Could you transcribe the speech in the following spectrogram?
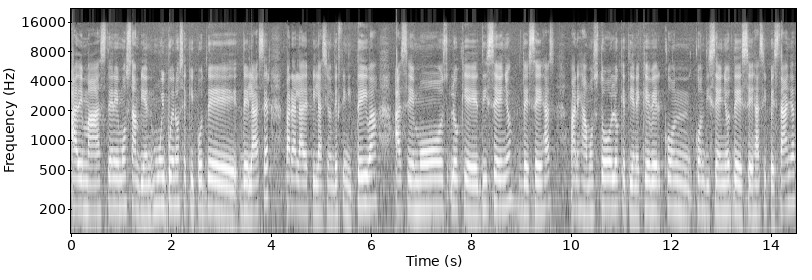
Además, tenemos también muy buenos equipos de, de láser para la depilación definitiva. Hacemos lo que es diseño de cejas manejamos todo lo que tiene que ver con, con diseño de cejas y pestañas,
